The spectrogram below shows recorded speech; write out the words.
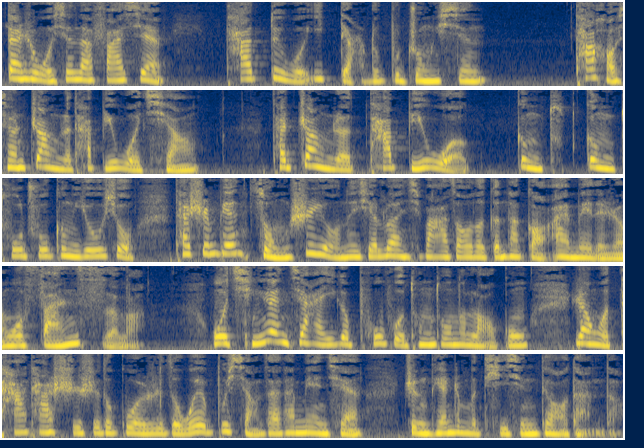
但是我现在发现，他对我一点都不忠心。他好像仗着他比我强，他仗着他比我更更突出、更优秀。他身边总是有那些乱七八糟的跟他搞暧昧的人，我烦死了。我情愿嫁一个普普通通的老公，让我踏踏实实的过日子。我也不想在他面前整天这么提心吊胆的。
